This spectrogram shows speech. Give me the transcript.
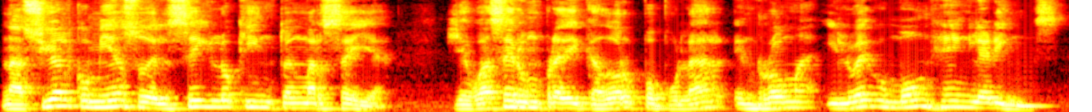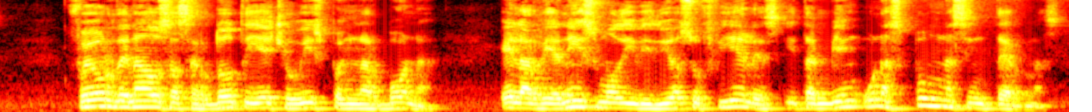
Nació al comienzo del siglo V en Marsella Llegó a ser un predicador popular en Roma y luego monje en Lerins. Fue ordenado sacerdote y hecho obispo en Narbona. El arrianismo dividió a sus fieles y también unas pugnas internas.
